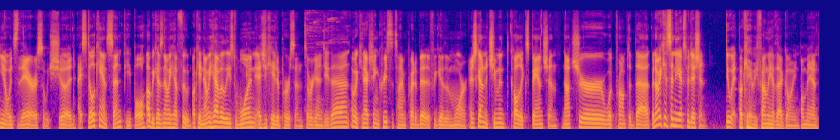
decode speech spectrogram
you know, it's there, so we should. I still can't send people. Oh, because now we have food. Okay, now we have at least one educated person. So we're gonna do that. Oh, we can actually increase the time quite a bit if we give them more. I just got an achievement called expansion. Not sure what prompted that, but now we can send the expedition. Do it. Okay, we finally have that going. Oh man,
